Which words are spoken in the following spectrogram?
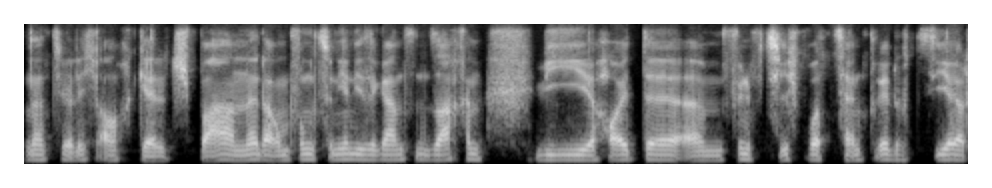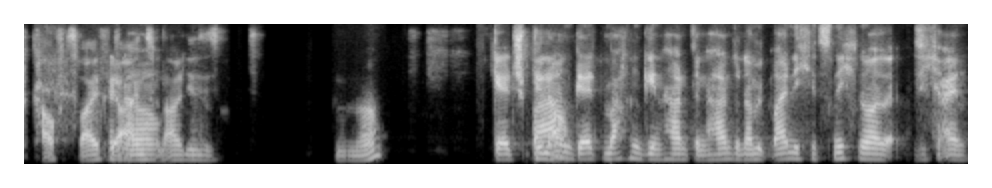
natürlich auch Geld sparen. Ne? Darum funktionieren diese ganzen Sachen wie heute ähm, 50 Prozent reduziert, Kauf 2 für Genau. 1 und all dieses. Ne? Geld sparen Genau. und Geld machen gehen Hand in Hand. Und damit meine ich jetzt nicht nur, sich ein,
